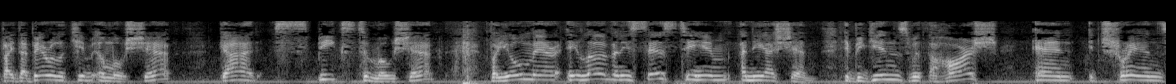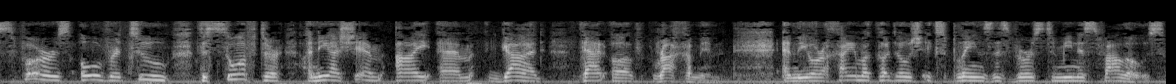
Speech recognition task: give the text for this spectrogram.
by Vaidaber Elokim El Moshe, God speaks to Moshe, Vayomer Elav, and he says to him, Ani Hashem. It begins with the harsh and it transfers over to the softer Ani Hashem, I am God, that of Rachamim. And the Ohr HaChaim HaKadosh explains this verse to mean as follows.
